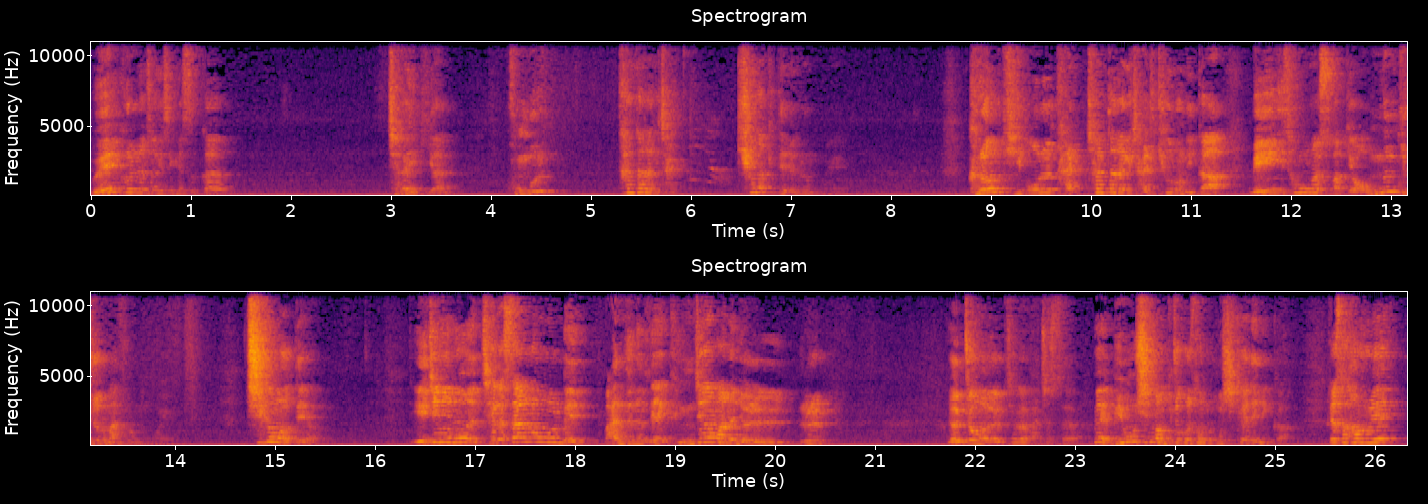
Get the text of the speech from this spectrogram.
왜 그런 현상이 생겼을까요? 제가 얘기한 공부를 탄탄하게 잘 키워놨기 때문에 그런 거예요. 그런 기본을 다 탄탄하게 잘 키워놓으니까 메인이 성공할 수밖에 없는 구조를 만들어 놓은 거예요. 지금은 어때요? 예전에는 제가 살롱을 매- 만드는데 굉장히 많은 열을 열정을 제가 바쳤어요. 왜? 미용실만 무조건 성공을 시켜야 되니까. 그래서 하루에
